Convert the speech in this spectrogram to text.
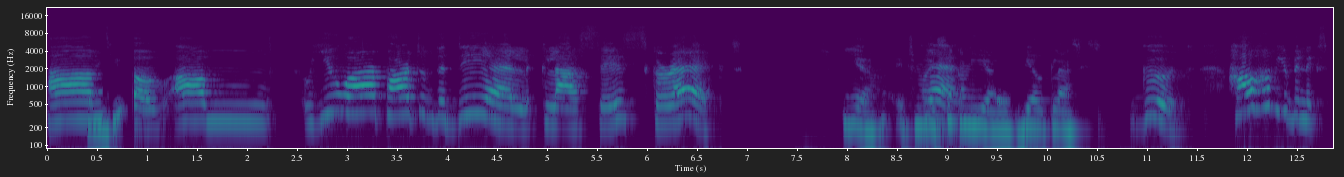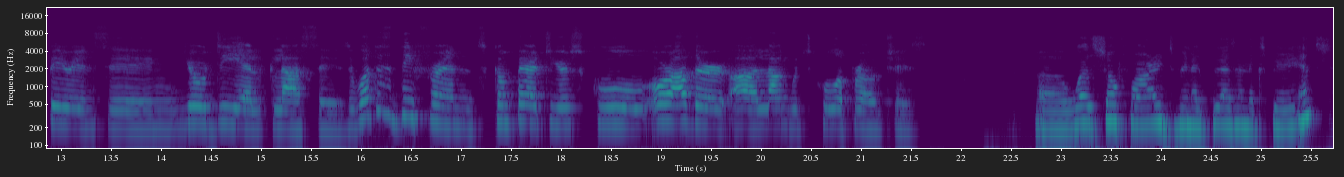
Um, Thank you. So, um, you are part of the DL classes, correct? Yeah, it's my Yes. second year of DL classes. Good. How have you been experiencing your DL classes? What is different compared to your school or other uh, language school approaches? Uh, well, so far it's been a pleasant experience.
